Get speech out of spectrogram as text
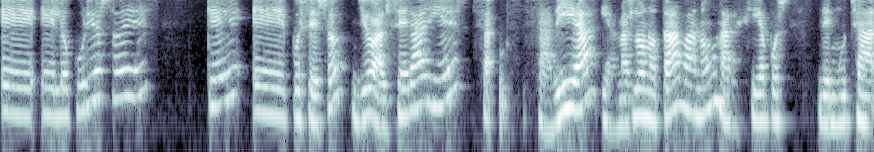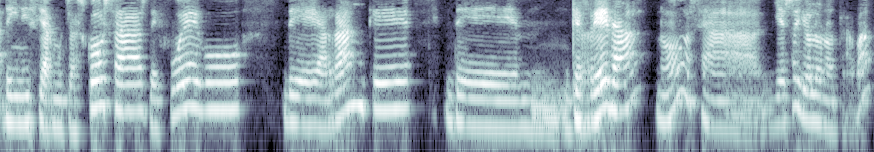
eh, eh, lo curioso es que, eh, pues eso, yo al ser Aries sabía, y además lo notaba, ¿no? Una energía, pues, de mucha, de iniciar muchas cosas, de fuego, de arranque, de mm, guerrera, ¿no? O sea, y eso yo lo notaba.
